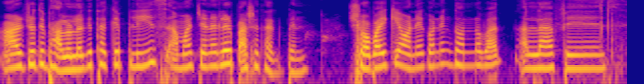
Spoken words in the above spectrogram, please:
আর যদি ভালো লাগে থাকে, প্লিজ আমার চ্যানেলের পাশে থাকবেন। সবাইকে অনেক অনেক ধন্যবাদ। আল্লাহ হাফেজ।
